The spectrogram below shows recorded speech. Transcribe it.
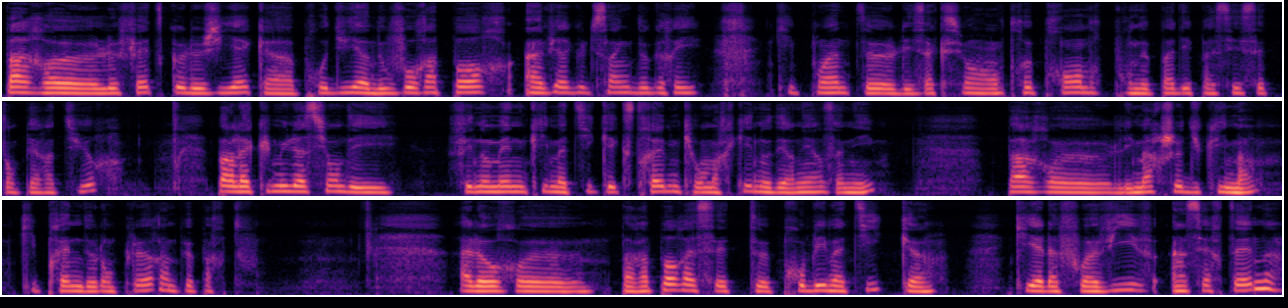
par euh, le fait que le GIEC a produit un nouveau rapport 1,5 degré qui pointe euh, les actions à entreprendre pour ne pas dépasser cette température, par l'accumulation des phénomènes climatiques extrêmes qui ont marqué nos dernières années, par euh, les marches du climat qui prennent de l'ampleur un peu partout. Alors, par rapport à cette problématique, qui est à la fois vive, incertaine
